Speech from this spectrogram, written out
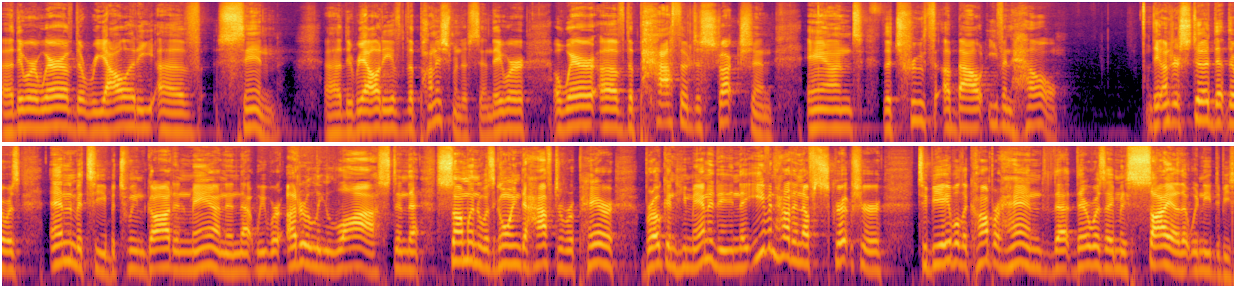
Uh, they were aware of the reality of sin, uh, the reality of the punishment of sin. They were aware of the path of destruction and the truth about even hell. They understood that there was enmity between God and man and that we were utterly lost and that someone was going to have to repair broken humanity. And they even had enough scripture to be able to comprehend that there was a Messiah that would need to be,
